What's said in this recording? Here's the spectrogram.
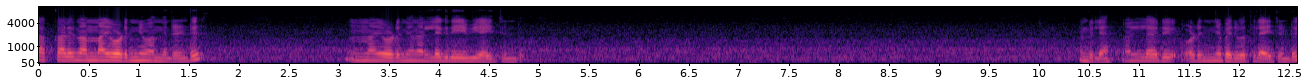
തക്കാളി നന്നായി ഉടഞ്ഞു വന്നിട്ടുണ്ട്. നന്നായി ഉടഞ്ഞ് നല്ല ഗ്രേവി ആയിട്ടുണ്ട്. ഉണ്ടല്ലേ? നല്ലൊരു ഉടഞ്ഞ പരുവത്തിലായിട്ടുണ്ട്.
